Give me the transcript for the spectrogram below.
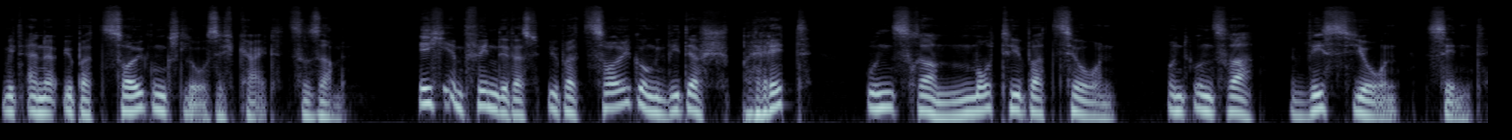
mit einer Überzeugungslosigkeit zusammen. Ich empfinde, dass Überzeugung wie der Sprit unserer Motivation und unserer Vision sind.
